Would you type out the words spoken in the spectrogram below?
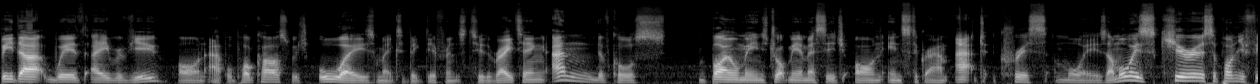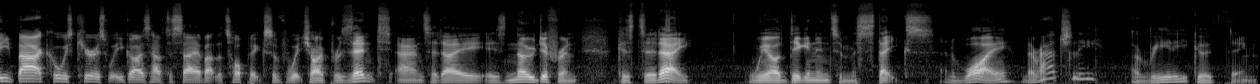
Be that with a review on Apple Podcasts, which always makes a big difference to the rating. And of course, by all means, drop me a message on Instagram at Chris Moyes. I'm always curious upon your feedback, always curious what you guys have to say about the topics of which I present, and today is no different because today we are digging into mistakes and why they're actually a really good thing.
